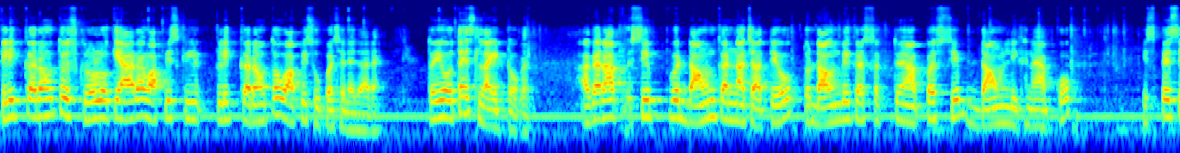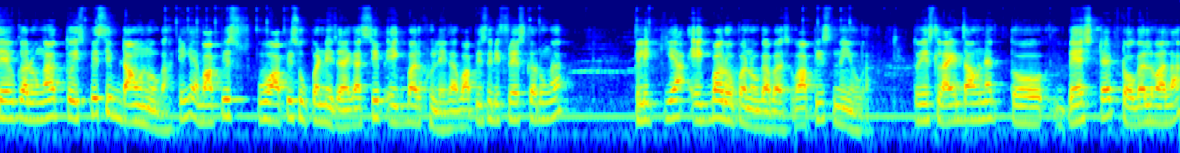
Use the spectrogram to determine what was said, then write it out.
क्लिक कर रहा हूँ तो स्क्रोल होके आ रहा है, वापस क्लिक कर रहा हूँ तो वापस ऊपर चले जा रहा है। तो ये होता है स्लाइड टॉगल अगर आप सिर्फ़ डाउन करना चाहते हो तो डाउन भी कर सकते हो। यहाँ पर सिर्फ़ डाउन लिखना है आपको। इस पर सेव करूँगा तो इस पर सिर्फ़ डाउन होगा, ठीक है? वापस, वो वापस ऊपर नहीं जाएगा। सिर्फ़ एक बार खुलेगा। वापस रिफ्रेश करूँगा। क्लिक किया, एक बार ओपन होगा बस। वापस नहीं होगा। तो ये स्लाइड डाउन है तो बेस्ट है टॉगल वाला।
